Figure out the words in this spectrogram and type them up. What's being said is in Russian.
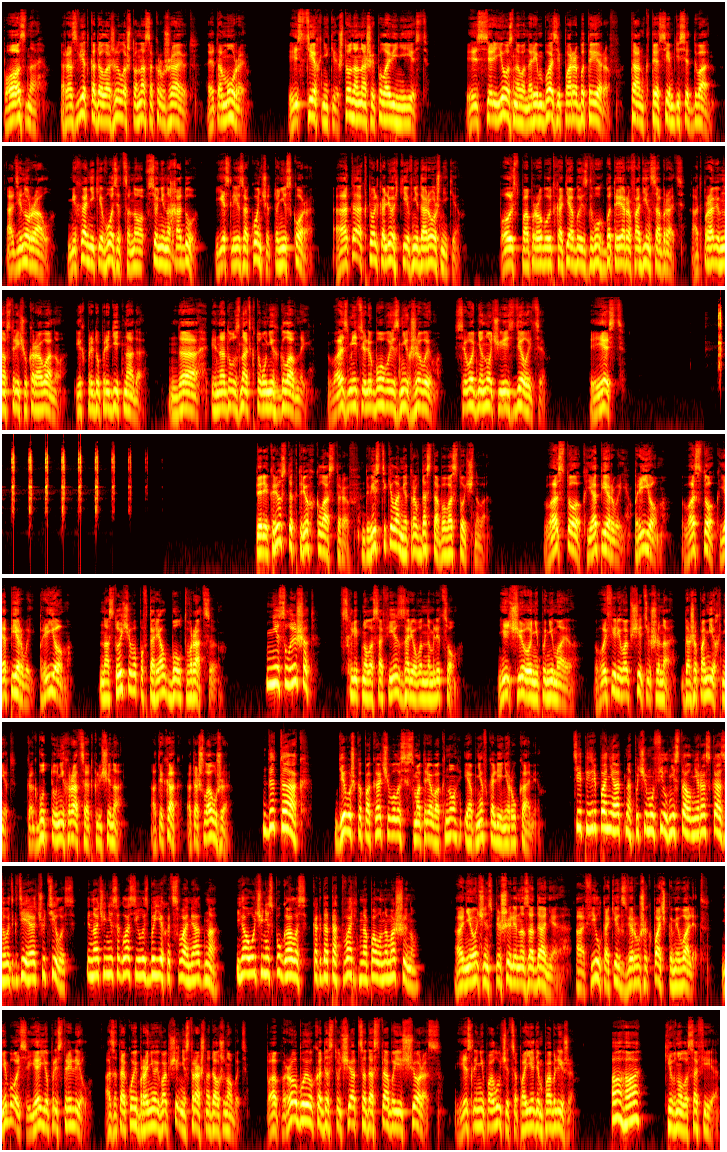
«Поздно. Разведка доложила, что нас окружают. Это муры. Из техники что на нашей половине есть?» «Из серьезного на рембазе пара БТРов. Танк Т-72. Один Урал. Механики возятся, но все не на ходу. Если и закончат, то не скоро». А так только легкие внедорожники. Пусть попробуют хотя бы из двух БТРов один собрать. Отправим навстречу каравану. Их предупредить надо. Да, и надо узнать, кто у них главный. Возьмите любого из них живым. Сегодня ночью и сделайте. Есть. Перекресток трех кластеров, 200 километров до стаба Восточного. «Восток, я первый, прием! Восток, я первый, прием!» Настойчиво повторял Болт в рацию. «Не слышат?» — всхлипнула София с зареванным лицом. «Ничего не понимаю. В эфире вообще тишина, даже помех нет, как будто у них рация отключена. А ты как, отошла уже?» «Да так!» Девушка покачивалась, смотря в окно и обняв колени руками. «Теперь понятно, почему Фил не стал мне рассказывать, где я очутилась, иначе не согласилась бы ехать с вами одна. Я очень испугалась, когда та тварь напала на машину». «Они очень спешили на задание, а Фил таких зверушек пачками валит. Не бойся, я ее пристрелил, а за такой броней вообще не страшно должно быть». «Попробую-ка достучаться до стаба еще раз. Если не получится, поедем поближе». «Ага», — кивнула София.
